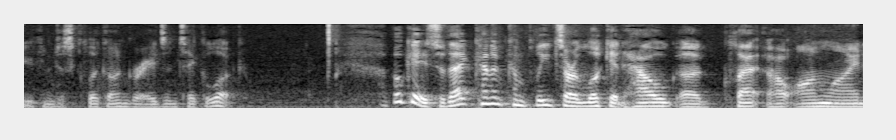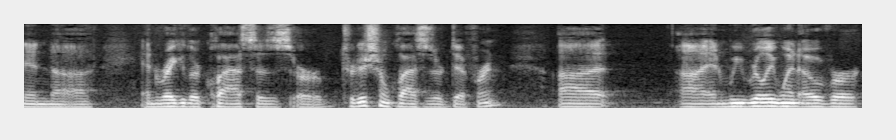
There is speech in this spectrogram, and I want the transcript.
You can just click on grades and take a look. Okay, so that kind of completes our look at how uh, how online and uh, and regular classes or traditional classes are different. Uh, uh, and we really went over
